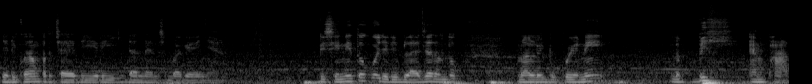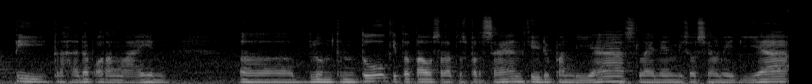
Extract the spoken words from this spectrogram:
jadi kurang percaya diri dan lain sebagainya di sini tuh gue jadi belajar untuk melalui buku ini lebih empati terhadap orang lain. Uh, belum tentu kita tahu 100% kehidupan dia selain yang di sosial media.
